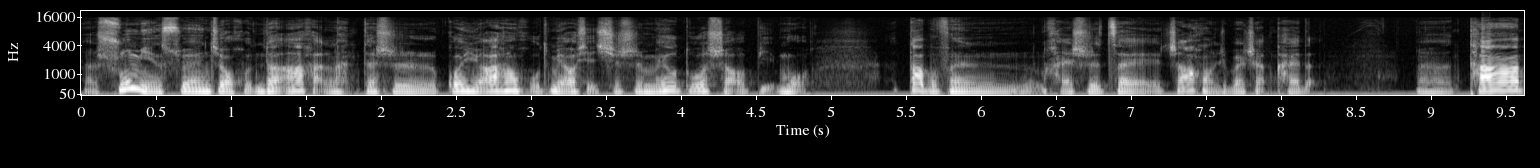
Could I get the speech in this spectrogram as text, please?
呃，书名虽然叫《魂断阿寒》了，但是关于阿寒湖的描写其实没有多少笔墨。大部分还是在札幌这边展开的。嗯，他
